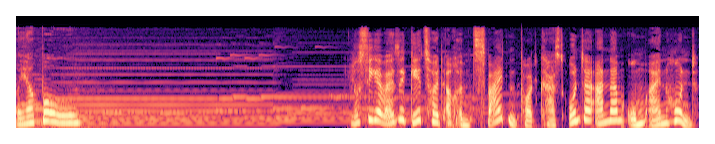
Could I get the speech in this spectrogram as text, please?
euer Bo. Lustigerweise geht's heute auch im zweiten Podcast unter anderem um einen Hund.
